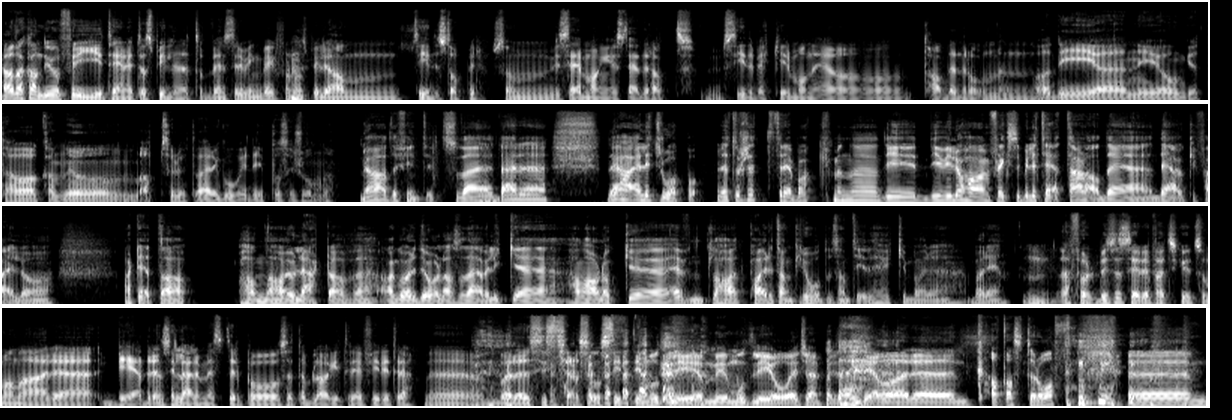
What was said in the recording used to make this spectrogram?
Ja, da kan de jo frigi Tierney til å spille nettopp venstre wingback, for nå spiller han sidestopper, som vi ser mange steder at sidebacker må ned og, og ta den rollen, men Og de uh, nye unggutta kan jo absolutt være gode i de posisjonene. Ja, definitivt. Så der, der, eh, det har jeg litt troa på. Rett og slett tre bak. Men eh, de, de vil jo ha en fleksibilitet her, da. Det, det er jo ikke feil. Og Arteta han har jo lært av, av Guardiola, så det er vel ikke Han har nok eh, evnen til å ha et par tanker i hodet samtidig, ikke bare, bare én. Mm. Foreløpig så ser det faktisk ut som han er eh, bedre enn sin læremester på å sette opp laget 3-4-3. Eh, bare sist jeg så City mot, mot Lyon i Champions League, det var eh, en katastrofe. Eh,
